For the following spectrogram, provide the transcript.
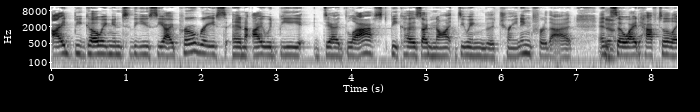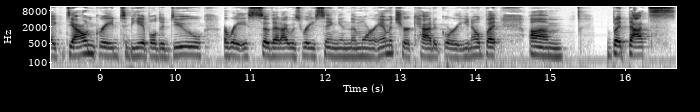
I'd be going into the UCI Pro race and I would be dead last because I'm not doing the training for that. And yeah. so I'd have to like downgrade to be able to do a race so that I was racing in the more amateur category, you know, but um but that's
